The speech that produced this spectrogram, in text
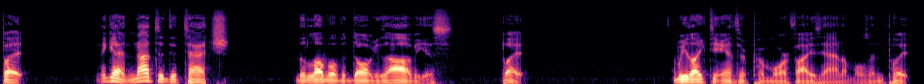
But again, not to detach the love of a dog is obvious, but we like to anthropomorphize animals and put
